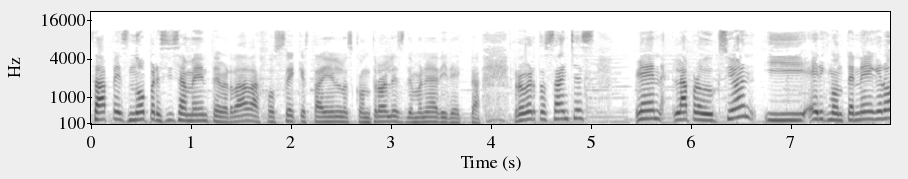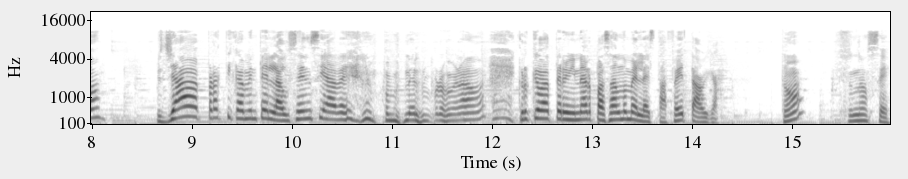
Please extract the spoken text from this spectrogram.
zapes, no precisamente, ¿verdad? A José que está ahí en los controles de manera directa. Roberto Sánchez en la producción y Eric Montenegro pues ya prácticamente en la ausencia del programa, creo que va a terminar pasándome la estafeta, oiga, ¿no? Pues no sé.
